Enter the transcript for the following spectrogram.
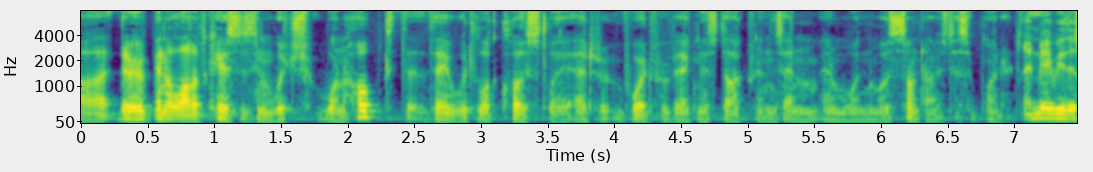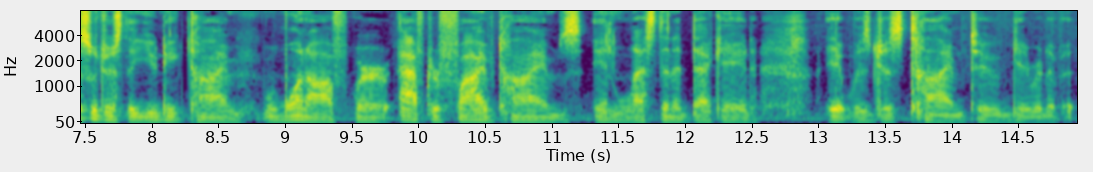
uh, there have been a lot of cases in which one hoped that they would look closely at void for vagueness doctrines, and, and one was sometimes disappointed. And maybe this was just the unique time, one off, where after five times in less than a decade, it was just time to get rid of it.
